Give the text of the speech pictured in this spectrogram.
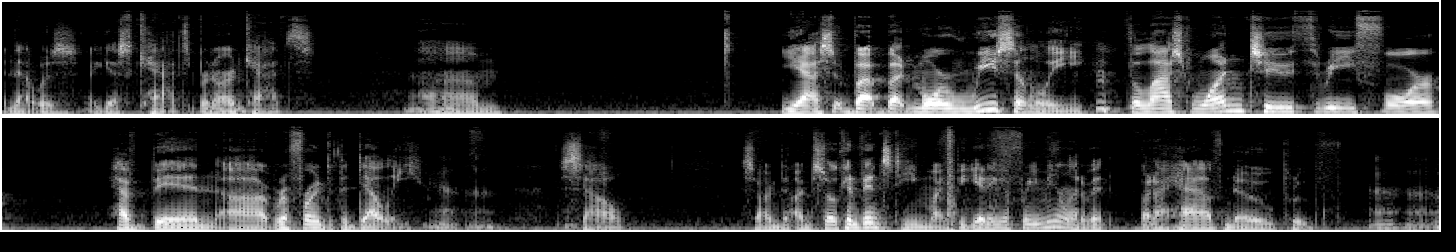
And that was, I guess, Katz, Bernard Katz. Um, yes, but but more recently, the last one, two, three, four have been uh, referring to the deli. Uh-huh. So, so I'm I'm still convinced he might be getting a free meal out of it, but I have no proof. Uh-huh.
